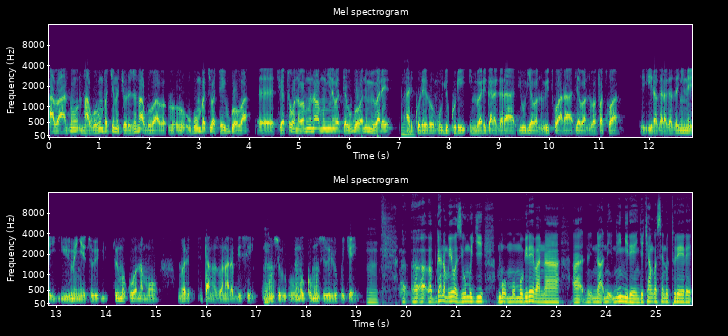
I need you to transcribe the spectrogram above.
abantu ntabwo bumva kino cyorezo ntabwo bumva kibateye ubwoba. Tujya tubona bamwe na bamwe nyine bateye ubwoba n'imibare. Ariko rero mu by'ukuri imibare igaragara y'uburyo abantu bitwara y'abantu bafatwa iragaragaza nyine ibimenyetso turimo kubona mu mibare itangazwa na rbc ku munsi w'ejo ukeye bwana muyobozi w'umujyi mu birebana n'imirenge cyangwa se n'uturere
